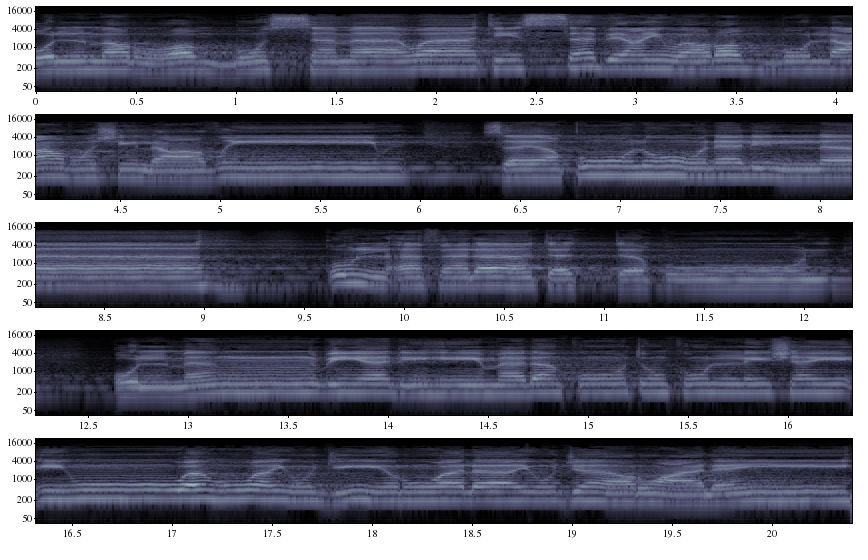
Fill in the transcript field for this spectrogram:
قل من رب السماوات السبع ورب العرش العظيم سيقولون لله قل أفلا تتقون قل من بيده ملكوت كل شيء وهو يجير ولا يجار عليه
